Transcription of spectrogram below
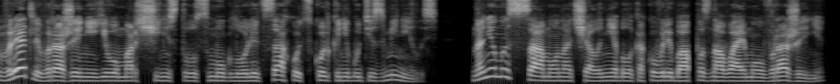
Вряд ли выражение его морщинистого смуглого лица хоть сколько-нибудь изменилось. На нем и с самого начала не было какого-либо опознаваемого выражения.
